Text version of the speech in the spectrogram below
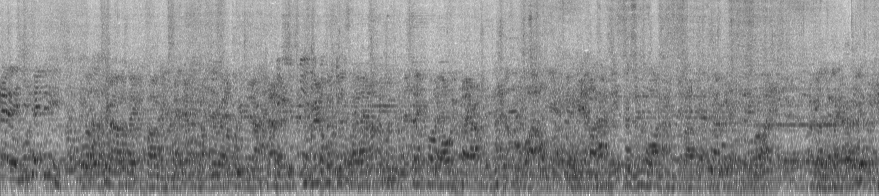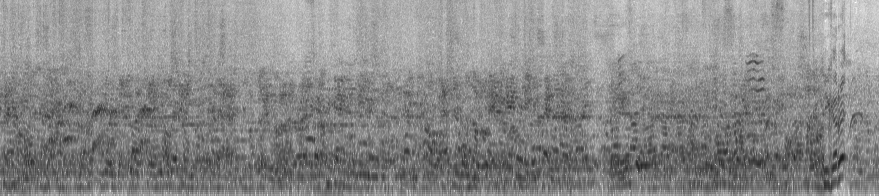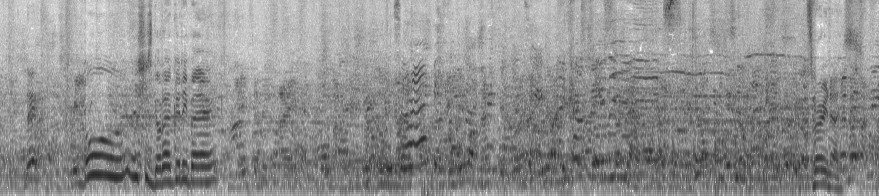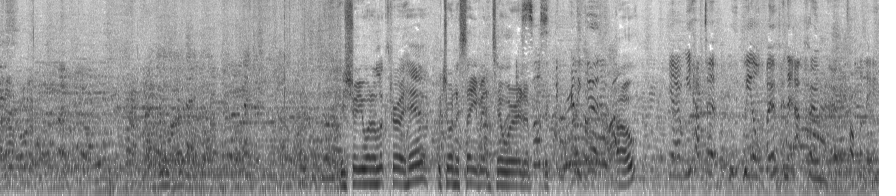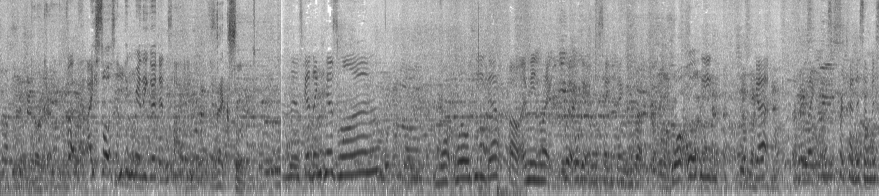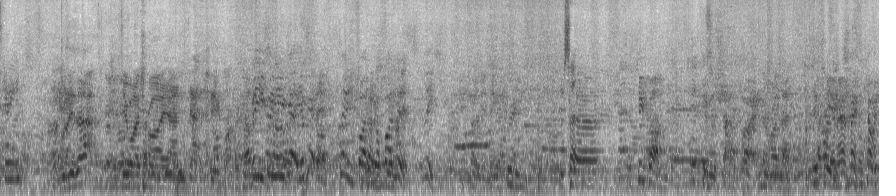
You got it? Oh, she's got her goodie bag. So happy. It's very nice. Are You sure you want to look through it here? Or do you want to save it until we're in a... something really good. Oh? Yeah, we have to, we'll open it at home properly. Okay. But I saw something really good inside. Excellent. And he's getting his one. What will he get? Oh, I mean, like, we're all getting the same thing, but what will he get? Like, let's pretend it's a mystery. Do that. Do I try and get the tube? I think you can you get, you'll get there. It's only five, you've got five minutes at least. It's So- uh, it's two parts. Two minutes. Alright, I'm gonna run that. Good see you. Coming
